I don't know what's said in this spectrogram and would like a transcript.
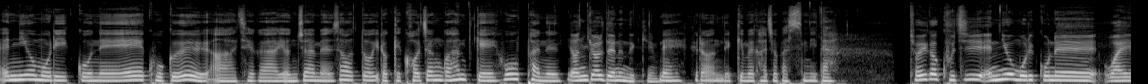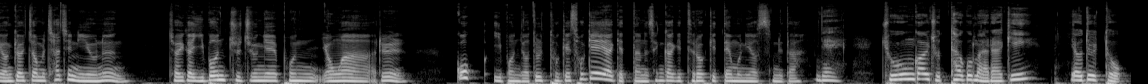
엔니오 모리꼬네의 곡을 아, 제가 연주하면서 또 이렇게 거장과 함께 호흡하는 연결되는 느낌. 네, 그런 느낌을 가져봤습니다. 저희가 굳이 엔니오 모리꼬네와의 연결점을 찾은 이유는 저희가 이번 주 중에 본 영화를 꼭 이번 여둘톡에 소개해야겠다는 생각이 들었기 때문이었습니다. 네. 좋은 걸 좋다고 말하기 여둘톡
